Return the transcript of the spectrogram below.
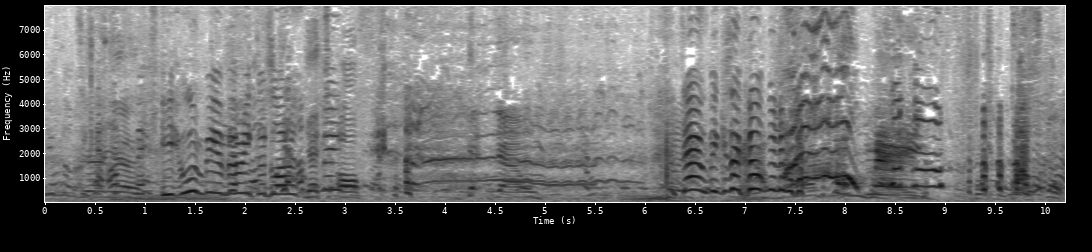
You've got to Yeah, get yeah. off me. It wouldn't be a very good lot of. Get off. Get down. Don't, because I can't get away. Fuck me! Bastard!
